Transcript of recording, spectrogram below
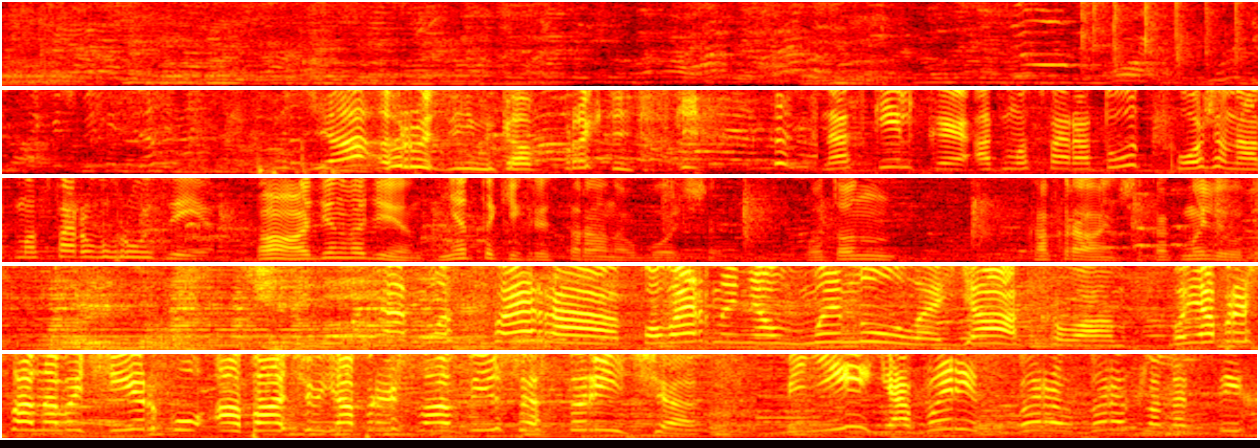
Грузинка, практично. Наскільки атмосфера тут схожа на атмосферу в Грузії? А, один в один. Нет таких ресторанов больше. Вот он как раньше, как мы любим. Ця атмосфера повернення в минуле. Як вам? Бо я прийшла на вечірку, а бачу, я прийшла в інше сторіччя. Мені я виріс, виро- виросла на цих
